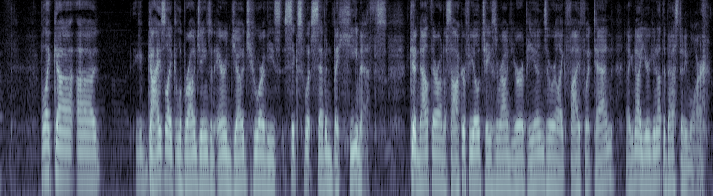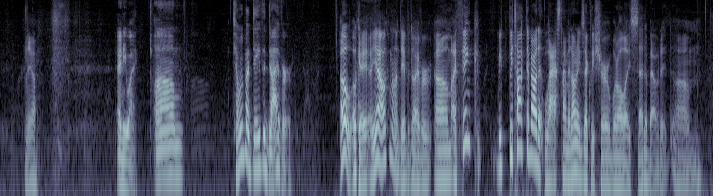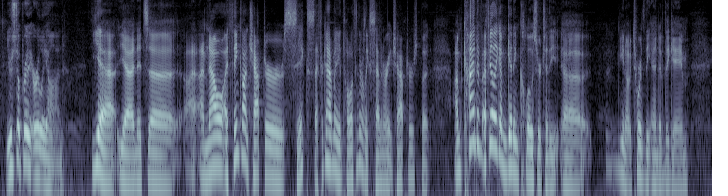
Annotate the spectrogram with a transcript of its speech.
but like uh, uh, guys like LeBron James and Aaron Judge, who are these six foot seven behemoths, getting out there on a soccer field chasing around Europeans who are like five foot ten. Like, no, you're you're not the best anymore. yeah. Anyway, um, tell me about Dave the Diver. Oh, okay. Yeah, I'll come on, Dave the Diver. Um, I think we we talked about it last time. And I'm not exactly sure what all I said about it. Um, You're still pretty early on. yeah, yeah, and it's uh, I, I'm now I think on chapter six. I forget how many total. I think there was like seven or eight chapters, but I'm kind of I feel like I'm getting closer to the uh, you know, towards the end of the game.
